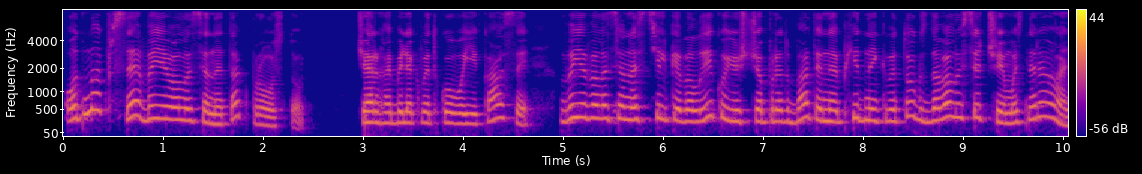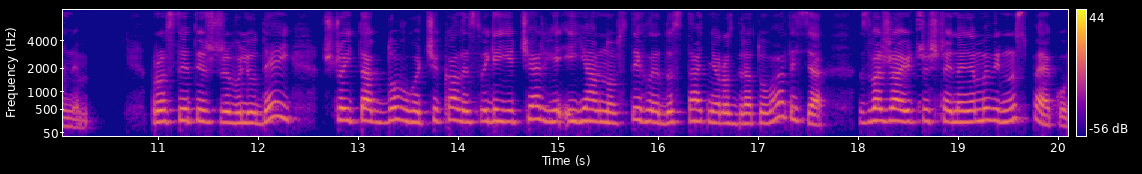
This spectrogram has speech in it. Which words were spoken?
Однак все виявилося не так просто. Черга біля квиткової каси виявилася настільки великою, що придбати необхідний квиток здавалося чимось нереальним. Просити ж в людей, що й так довго чекали своєї черги і явно встигли достатньо роздратуватися, зважаючи ще й на немовірну спеку,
